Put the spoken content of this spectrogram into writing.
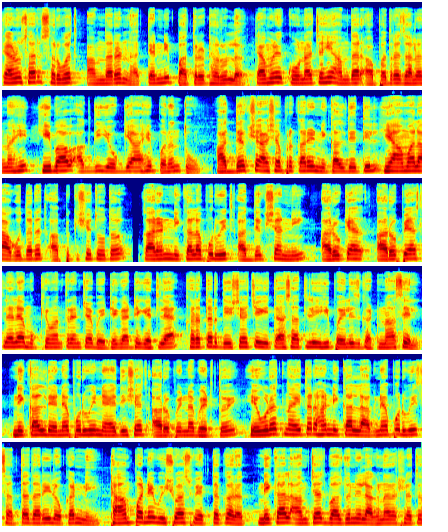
त्यानुसार सर्वच आमदारांना त्यांनी पात्र ठरवलं. त्यामुळे कोणाचाही आमदार अपात्र झाला नाही. ही बाब अगदी योग्य आहे परंतु अध्यक्ष अशा प्रकारे निकाल देतील हे आम्हाला अगोदरच अपेक्षित होतं. कारण निकालापूर्वीच अध्यक्षांनी आरोग्या आरोपी असलेल्या मुख्यमंत्र्यांच्या भेटीगाठी घेतल्या. खरं तर देशाच्या इतिहासातली ही पहिलीच घटना असेल. निकाल देण्यापूर्वी न्यायाधीशच आरोपींना भेटतोय. एवढंच नाही तर हा निकाल लागण्यापूर्वी सत्ताधारी लोकांनी ठामपणे विश्वास व्यक्त करत निकाल आमच्याच बाजूने लागणार असल्याचं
